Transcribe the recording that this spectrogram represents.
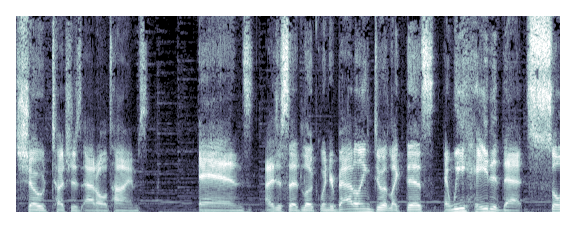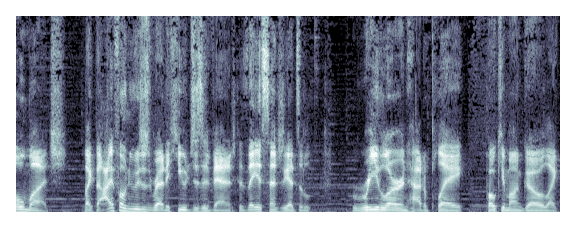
show touches at all times and I just said, look, when you're battling, do it like this. And we hated that so much. Like the iPhone users were at a huge disadvantage because they essentially had to relearn how to play Pokemon Go, like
